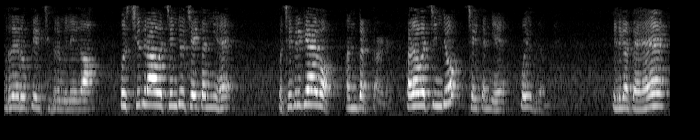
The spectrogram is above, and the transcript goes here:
हृदय रूपी एक छिद्र मिलेगा। उस छिद्रावचन जो चैतन्य है, वो छिद्र क्या है? वो अंतकरण है। जो चैतन्य है, वही ब्रह्म है। इसे कहते हैं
